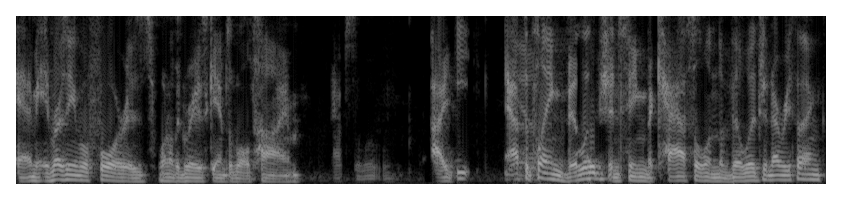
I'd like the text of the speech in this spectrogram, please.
And I mean, Resident Evil 4 is one of the greatest games of all time. absolutely. I E- after yeah. playing Village and seeing the castle and the village and everything,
